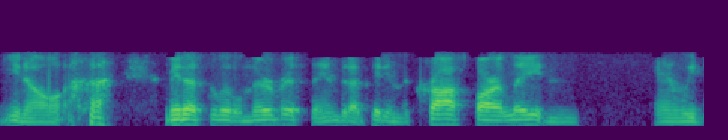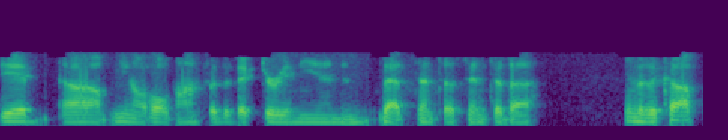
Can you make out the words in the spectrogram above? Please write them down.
you know, made us a little nervous. They ended up hitting the crossbar late, and and we did, um, you know, hold on for the victory in the end, and that sent us into the into the cup.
